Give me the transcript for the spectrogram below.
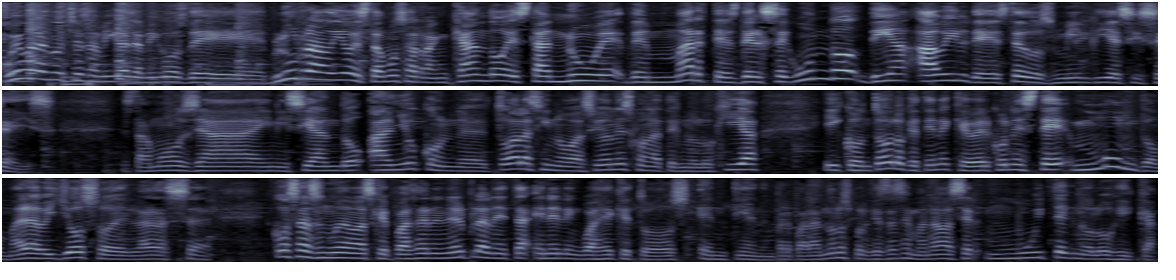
Muy buenas noches amigas y amigos de Blue Radio. Estamos arrancando esta nube de martes del segundo día hábil de este 2016. Estamos ya iniciando año con eh, todas las innovaciones, con la tecnología y con todo lo que tiene que ver con este mundo maravilloso de las eh, cosas nuevas que pasan en el planeta en el lenguaje que todos entienden. Preparándonos porque esta semana va a ser muy tecnológica.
